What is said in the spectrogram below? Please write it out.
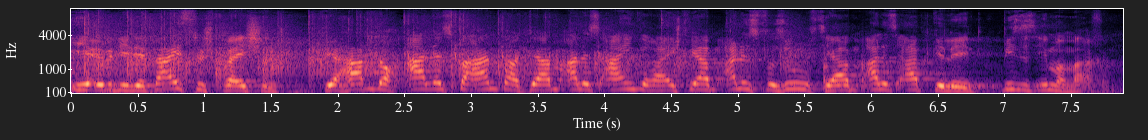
hier über die Details zu sprechen. Wir haben doch alles beantragt, wir haben alles eingereicht, wir haben alles versucht, Sie haben alles abgelehnt, wie Sie es immer machen.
